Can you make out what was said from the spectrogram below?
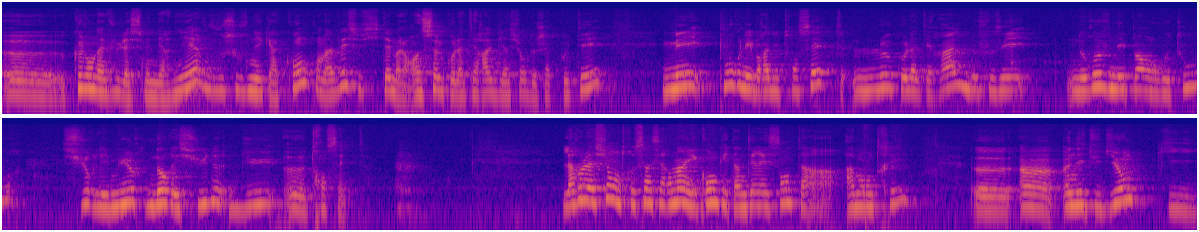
euh, que l'on a vu la semaine dernière. Vous vous souvenez qu'à Conques, on avait ce système, alors un seul collatéral bien sûr de chaque côté, mais pour les bras du transept, le collatéral ne faisait ne revenait pas en retour sur les murs nord et sud du euh, transept. La relation entre Saint-Cernin et Conques est intéressante à, montrer. Euh, un, étudiant qui,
